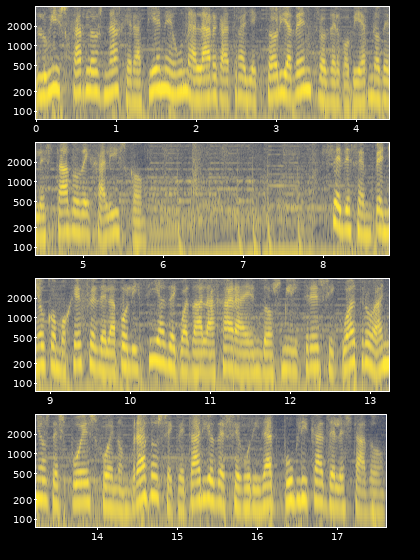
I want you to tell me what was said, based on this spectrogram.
Luis Carlos Nájera tiene una larga trayectoria dentro del gobierno del estado de Jalisco. Se desempeñó como jefe de la policía de Guadalajara en 2003 y cuatro años después fue nombrado secretario de Seguridad Pública del Estado.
